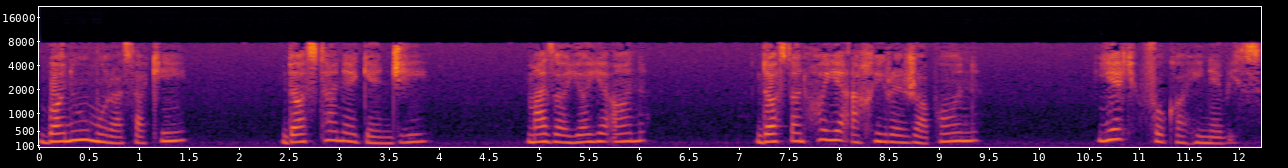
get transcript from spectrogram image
بانو موراساکی داستان گنجی مزایای آن داستانهای اخیر ژاپن. یک فکاهی نویس.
